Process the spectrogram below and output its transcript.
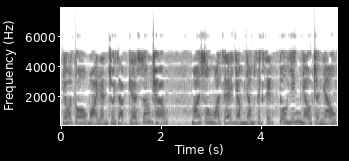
有一個華人聚集嘅商場，買餸或者飲飲食食都應有盡有。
